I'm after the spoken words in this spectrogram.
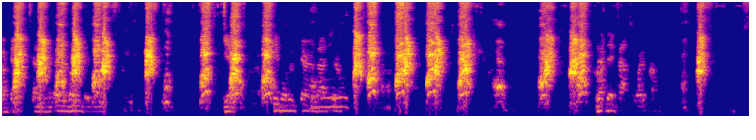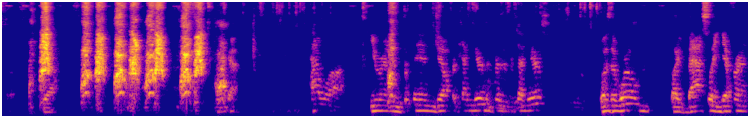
Okay. And everybody that you, yeah, people who care about you. Who they pass away from? Yeah. Okay. How uh, you were in in jail for ten years, in prison for ten years. Was the world like vastly different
